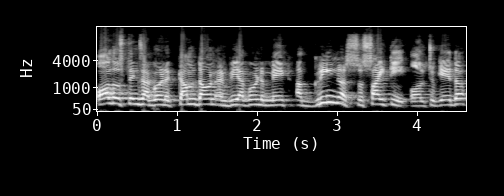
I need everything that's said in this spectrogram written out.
all those things are going to come down and we are going to make a greener society altogether,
